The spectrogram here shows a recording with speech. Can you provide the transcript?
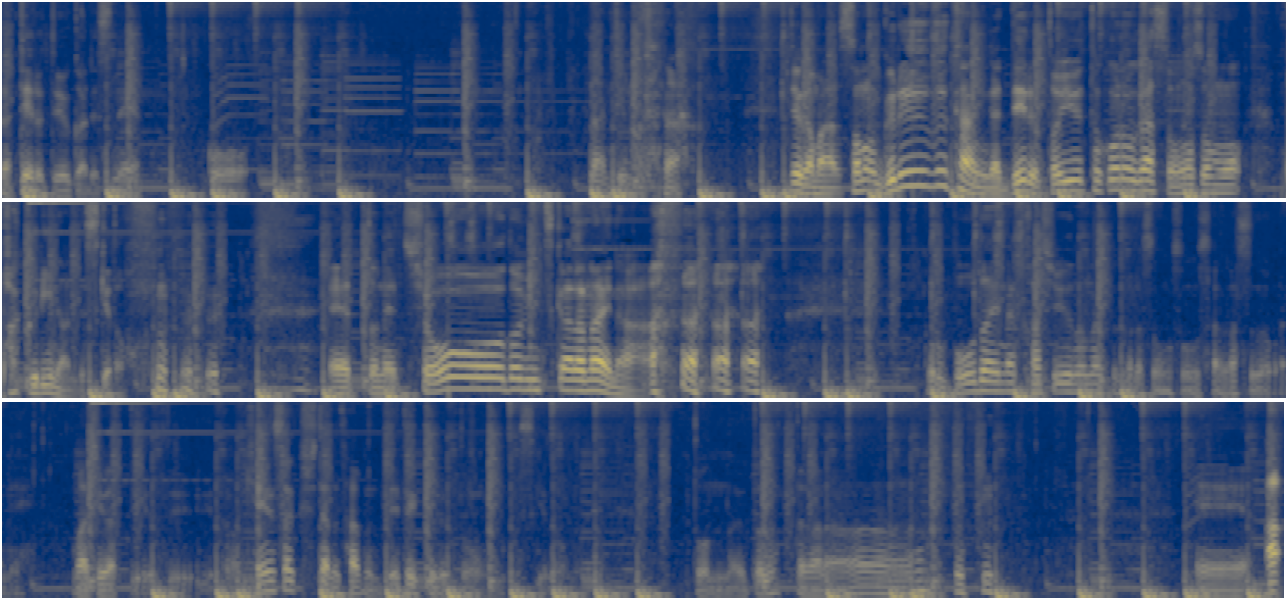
が出るというかですねこう何て言うのかな。というかまあそのグルーヴ感が出るというところがそもそもパクリなんですけど。えっとねちょうど見つからないな。この膨大な歌集の中からそもそも探すのがね間違っているという。検索したら多分出てくると思うんですけど。ねどんな歌だったかな。えー、あ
